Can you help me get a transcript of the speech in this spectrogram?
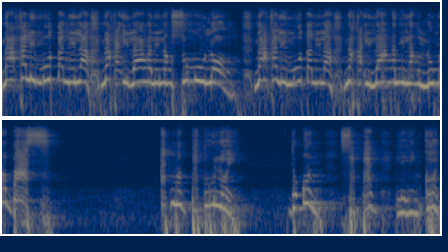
Nakalimutan nila na kailangan nilang sumulong. Nakalimutan nila na kailangan nilang lumabas. At magpatuloy doon sa paglilingkod.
